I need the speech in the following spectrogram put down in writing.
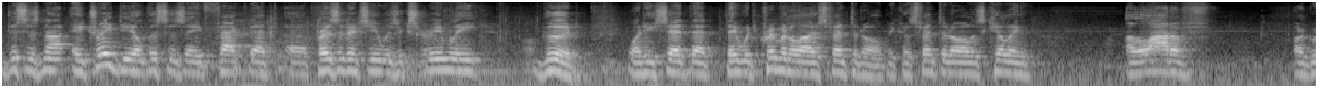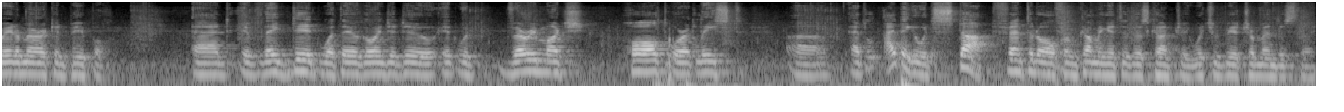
This is not a trade deal. This is a fact that uh, President Xi was extremely good when he said that they would criminalize fentanyl because fentanyl is killing a lot of our great American people. And if they did what they are going to do, it would very much halt or at least, uh, at, I think it would stop fentanyl from coming into this country, which would be a tremendous thing.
